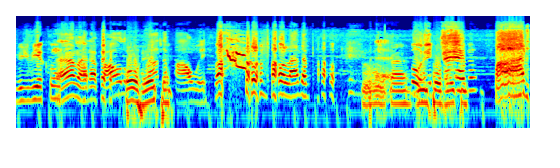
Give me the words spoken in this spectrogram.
O bicho vinha com Ah, mas era Paulo Porrete, Paulada é? Power. Paulo Paulada, Paulo. Cara, um Porrete, porrete. é. Pado.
